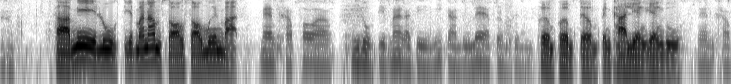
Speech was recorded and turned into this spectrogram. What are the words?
นะครับ ถ้ามีลูกติดมานำสองสองหมื่นบาท แม่นครับ เพราะว่ามีลูกติดมากกาสิมีการดูแลเพิ่มขึ้นอีกเพิ่มเพิ่มเติมเป็นค่าเลี้ยงเลี้ยงดูแม่นครับ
